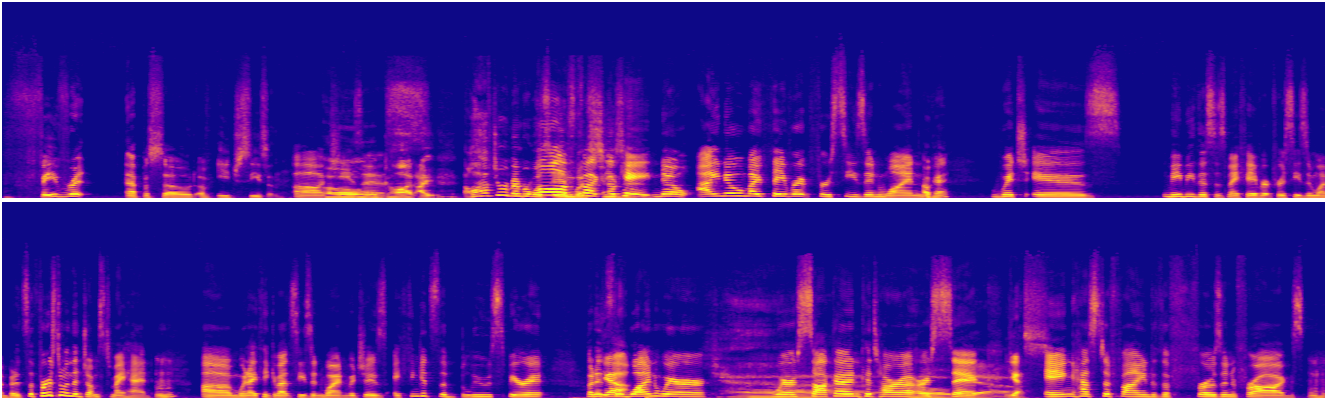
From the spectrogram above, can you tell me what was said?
favorite episode of each season. Oh, Oh God, I I'll have to remember what's oh, in what fuck. season. Okay, no. I know my favorite for season one. Okay. Which is maybe this is my favorite for season one, but it's the first one that jumps to my head Mm-hmm. um, when I think about season one, which is I think it's the blue spirit, but it's Yeah. the one where Yeah. where Sokka and Katara are Oh, sick. yeah. Yes. Aang has to find the frozen frogs. Mm-hmm.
